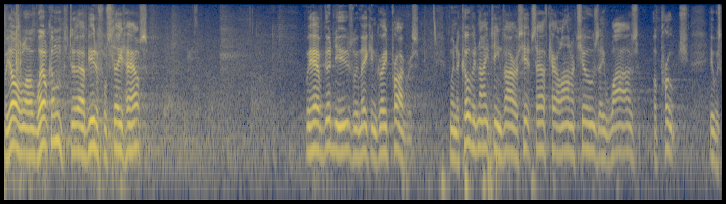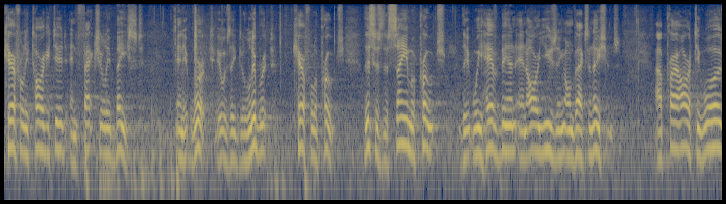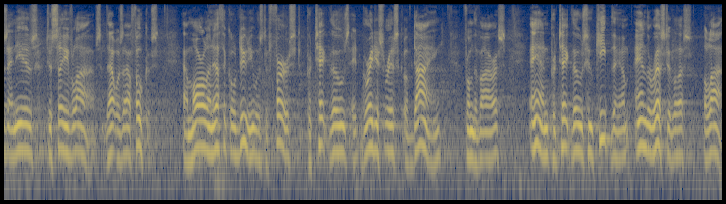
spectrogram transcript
Well, y'all, uh, welcome to our beautiful State House. We have good news. We're making great progress. When the COVID-19 virus hit, South Carolina chose a wise approach. It was carefully targeted and factually based, and it worked. It was a deliberate, careful approach. This is the same approach that we have been and are using on vaccinations. Our priority was and is to save lives. That was our focus. Our moral and ethical duty was to first protect those at greatest risk of dying from the virus and protect those who keep them and the rest of us alive.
